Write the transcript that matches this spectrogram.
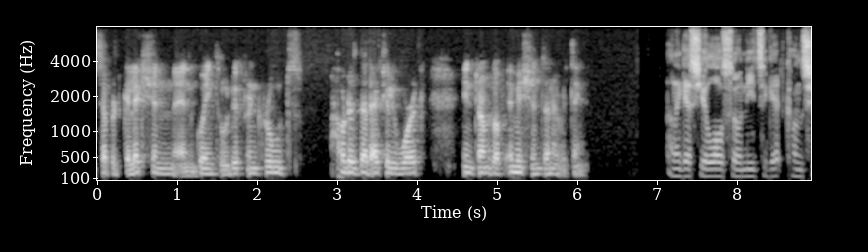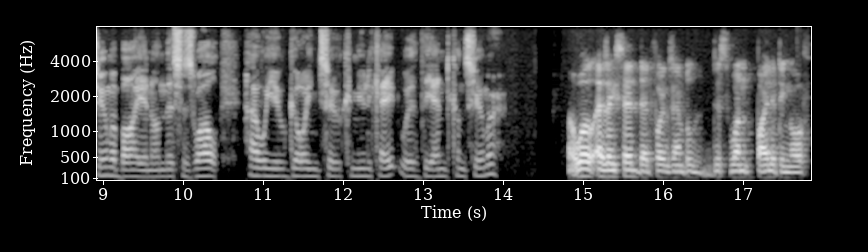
separate collection and going through different routes, how does that actually work in terms of emissions and everything? And I guess you'll also need to get consumer buy in on this as well. How are you going to communicate with the end consumer? Well, as I said, that for example, this one piloting of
